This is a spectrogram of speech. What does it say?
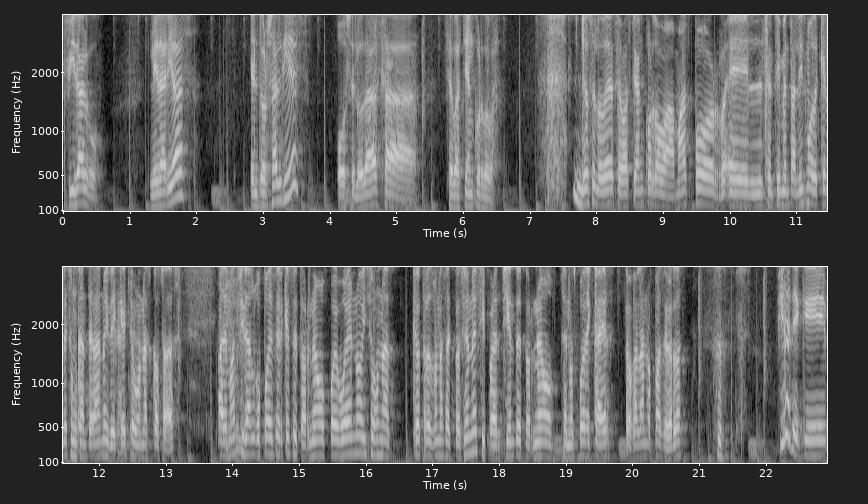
Fidalgo, ¿le darías el dorsal 10 o se lo das a Sebastián Córdoba? Yo se lo doy a Sebastián Córdoba, más por el sentimentalismo de que él es un canterano y de que ha hecho buenas cosas. Además. Fidalgo puede ser que este torneo fue bueno, hizo unas que otras buenas actuaciones y para el siguiente torneo se nos puede caer, que ojalá no pase, ¿verdad? Fíjate que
